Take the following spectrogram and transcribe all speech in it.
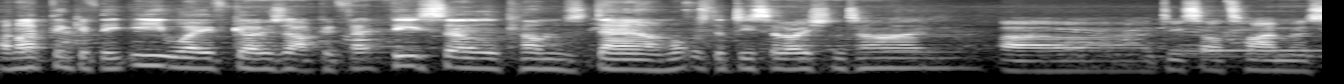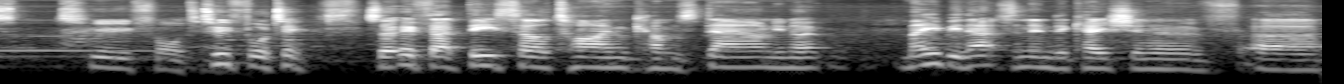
And I think if the E wave goes up, if that decel comes down, what was the deceleration time? Uh, decel time was 240. 214. So if that decel time comes down, you know, maybe that's an indication of uh,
